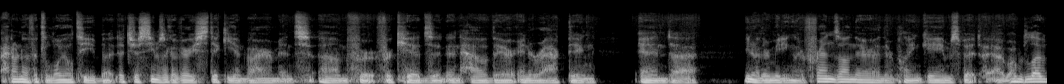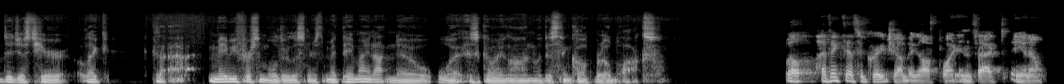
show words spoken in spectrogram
I don't know if it's loyalty, but it just seems like a very sticky environment um, for, for kids and, and, how they're interacting and, uh, you know, they're meeting their friends on there and they're playing games. But I, I would love to just hear like, because uh, maybe for some older listeners, they might not know what is going on with this thing called Roblox. Well, I think that's a great jumping off point. In fact, you know,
